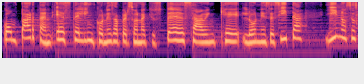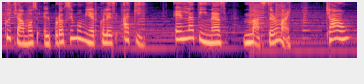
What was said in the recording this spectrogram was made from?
Compartan este link con esa persona que ustedes saben que lo necesita y nos escuchamos el próximo miércoles aquí en Latinas Mastermind. Chao.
